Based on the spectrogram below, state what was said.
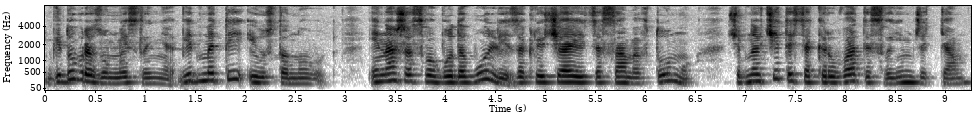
від образу мислення, від мети і установок. І наша свобода волі заключається саме в тому, щоб навчитися керувати своїм життям,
